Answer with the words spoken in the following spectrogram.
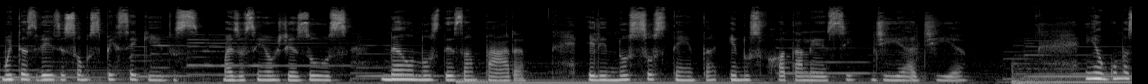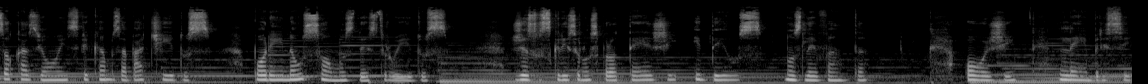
Muitas vezes somos perseguidos, mas o Senhor Jesus não nos desampara. Ele nos sustenta e nos fortalece dia a dia. Em algumas ocasiões ficamos abatidos, porém não somos destruídos. Jesus Cristo nos protege e Deus nos levanta. Hoje, lembre-se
